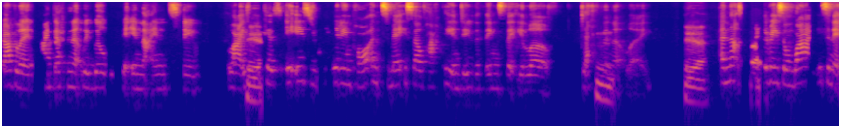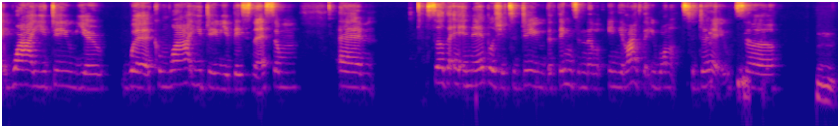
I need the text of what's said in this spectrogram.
traveling, I definitely will be fitting that into life yeah. because it is really important to make yourself happy and do the things that you love. Definitely. Mm. Yeah. And that's the reason why, isn't it? Why you do your work and why you do your business. And um so that it enables you to do the things in the in your life that you want to do. So Mm.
